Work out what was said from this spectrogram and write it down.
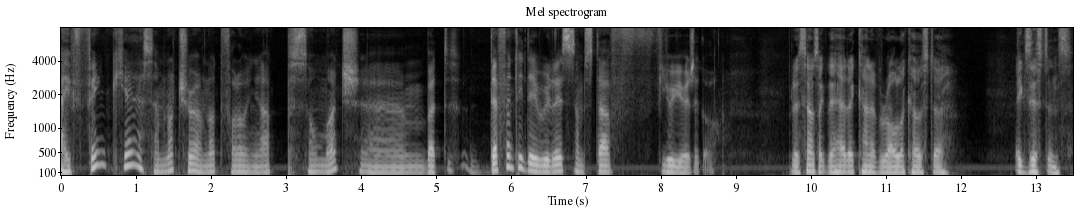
I think yes. I'm not sure. I'm not following up so much, um, but definitely they released some stuff few years ago. But it sounds like they had a kind of roller coaster existence.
